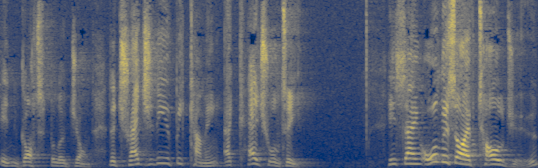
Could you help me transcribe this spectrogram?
in Gospel of John, the tragedy of becoming a casualty. He's saying, All this I have told you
